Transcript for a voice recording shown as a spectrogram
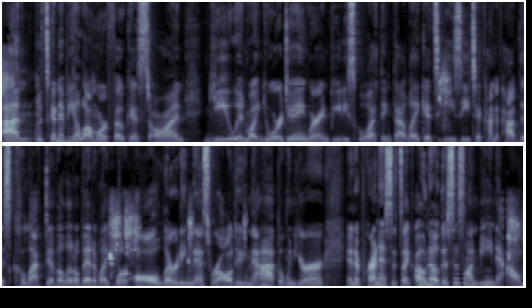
Um, it's going to be a lot more focused on you and what you're doing. Where in beauty school, I think that like it's easy to kind of have this collective a little bit of like we're all learning this, we're all doing that. But when you're an apprentice, it's like, oh no, this is on me now.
